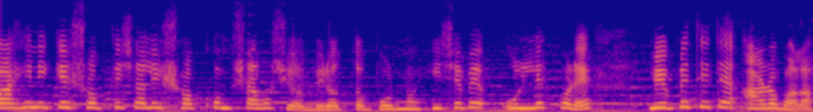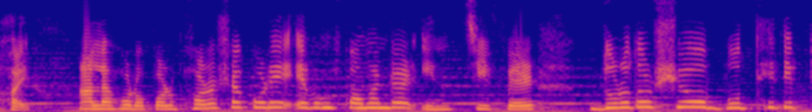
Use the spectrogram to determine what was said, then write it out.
বাহিনীকে শক্তিশালী, সক্ষম, সাহসী ও বীরত্বপূর্ণ হিসেবে উল্লেখ করে বিবৃতিতে আরও বলা হয়, আল্লাহর ওপর ভরসা করে এবং কমান্ডার ইন চিফের দূরদর্শী ও বুদ্ধিদীপ্ত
